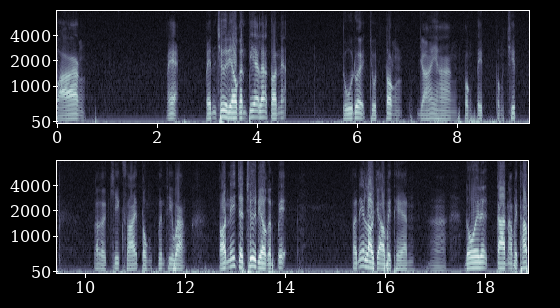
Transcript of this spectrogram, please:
วางเนี่ยเป็นชื่อเดียวกันเปี้ยแล้วตอนเนี้ยดูด้วยจุดต้องอย่าให้ห่างต้องติดต้องชิด แล้วก็คลิกซ้ายตรงพื้นที่ว่าง ตอนนี้จะชื่อเดียวกันเป๊ะ ตอนนี้เราจะเอาไปแทนอ่าโดยการเอาไปทับ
